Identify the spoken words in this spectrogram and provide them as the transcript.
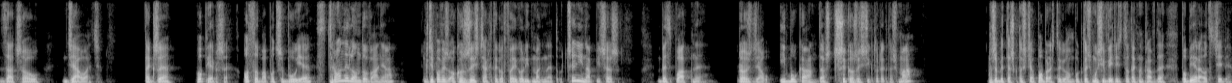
zaczął działać. Także po pierwsze, osoba potrzebuje strony lądowania, gdzie powiesz o korzyściach tego twojego lead magnetu, czyli napiszesz bezpłatny rozdział e-booka, dasz trzy korzyści, które ktoś ma, żeby też ktoś chciał pobrać tego, bo ktoś musi wiedzieć, co tak naprawdę pobiera od ciebie.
